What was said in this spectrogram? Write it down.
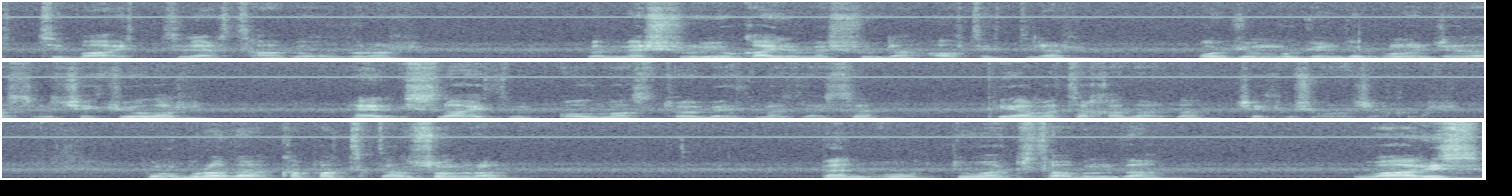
ittiba ettiler, tabi oldular ve meşruyu gayri meşruyla alt ettiler. O gün bugündür bunun cezasını çekiyorlar. Eğer ıslah olmaz, tövbe etmezlerse kıyamete kadar da çekmiş olacaklar. Bunu burada kapattıktan sonra ben o dua kitabında varis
